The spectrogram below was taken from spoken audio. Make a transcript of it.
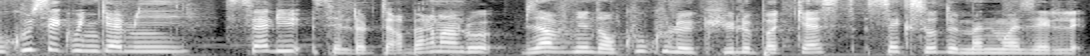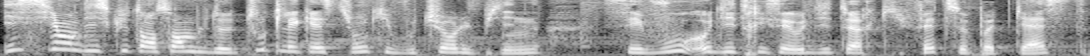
Coucou, c'est Queen Camille. Salut, c'est le docteur Berlingot. Bienvenue dans Coucou le cul, le podcast sexo de Mademoiselle. Ici, on discute ensemble de toutes les questions qui vous turlupinent. C'est vous, auditrices et auditeurs, qui faites ce podcast.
